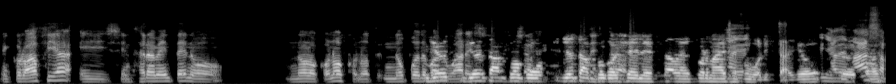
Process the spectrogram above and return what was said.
en Croacia, y sinceramente no, no lo conozco, no, no puedo Yo, evaluar yo ese- tampoco, yo tampoco sé el estado de forma de ese Eh, futbolista. Yo, y yo además, aparte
